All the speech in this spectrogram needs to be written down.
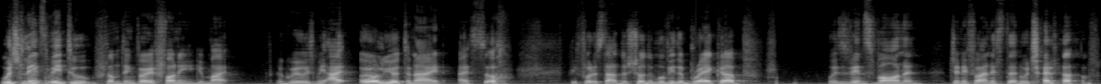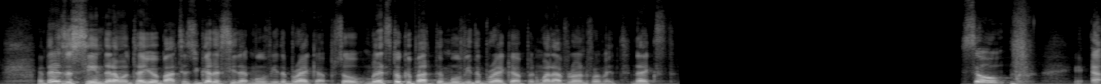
Which leads me to something very funny. You might agree with me. I earlier tonight I saw, before the start of the show, the movie The Breakup with Vince Vaughn and Jennifer Aniston, which I love. And there's a scene that I want to tell you about. Is you got to see that movie, The Breakup. So let's talk about the movie, The Breakup, and what I've learned from it. Next. So, uh,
